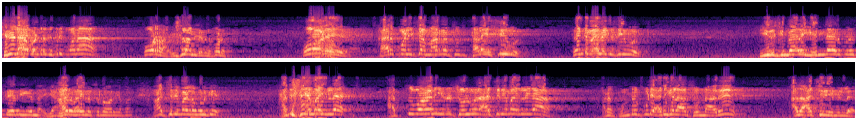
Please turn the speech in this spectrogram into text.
சிறுடா பண்றது? இப்படி போனா? போடுறான் இஸ்லாமிய போடு. போடு. கற்பழித்த மரணத்துக்கு தலை சீவு. ரெண்டு வேலைக்கு சீவு. இதுக்கு மேல என்ன இருப்பது தெரியுங்க யார் வாயில சொல்ல வரீங்க ஆச்சரியமா இல்ல உங்களுக்கு? அதிசயமா இல்ல. அத்துவானி இதை சொல்வது ஆச்சரியமா இல்லையா? ஆனா குன்றக்கூடிய அடிகளார் சொன்னாரு. அது ஆச்சரியம் இல்ல.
